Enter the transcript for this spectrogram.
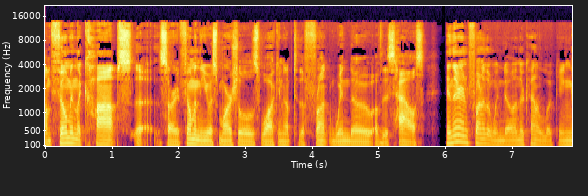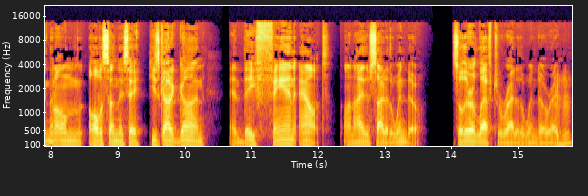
I'm filming the cops, uh, sorry, filming the U.S. Marshals walking up to the front window of this house. And they're in front of the window and they're kind of looking. And then all, all of a sudden they say, he's got a gun. And they fan out on either side of the window. So they're left or right of the window, right? Mhm.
